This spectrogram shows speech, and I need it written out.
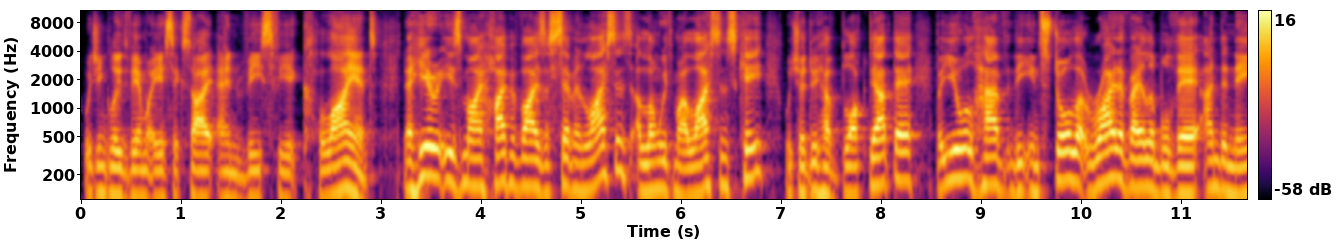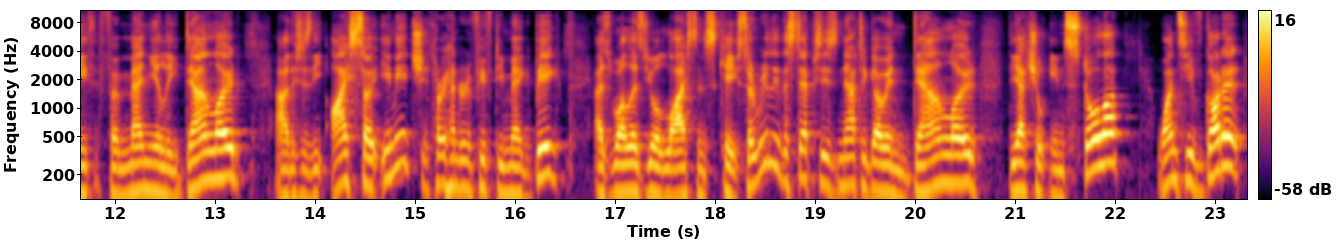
which includes VMware ESXi and vSphere Client. Now here is my Hypervisor 7 license along with my license key, which I do have blocked out there, but you will have the installer right available there underneath for manually download. Uh, this is the ISO image, 350 meg big as well as your license key. So really the steps is now to go and download the actual installer. Once you've got it,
